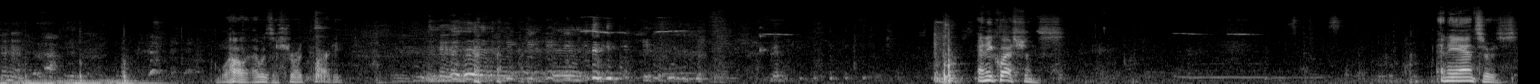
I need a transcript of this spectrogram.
Wow, that was a short party. Any questions? Any answers?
